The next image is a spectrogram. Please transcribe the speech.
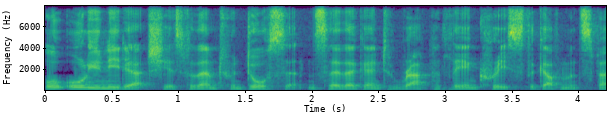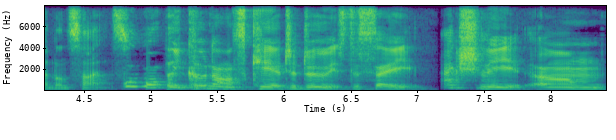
All, all you need actually is for them to endorse it and say they're going to rapidly increase the government spend on science. Well, what we But- could ask Keir to do is to say, actually, um,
